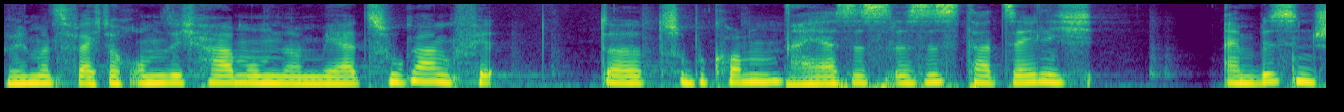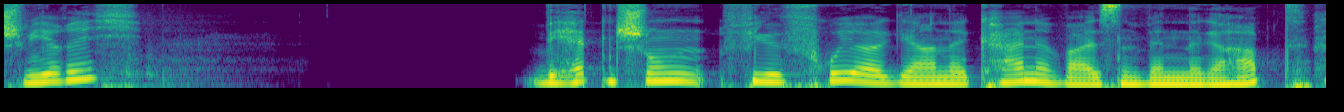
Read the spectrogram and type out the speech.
will man es vielleicht auch um sich haben, um da mehr Zugang für, da zu bekommen? Naja, es ist, es ist tatsächlich ein bisschen schwierig. Wir hätten schon viel früher gerne keine weißen Wände gehabt.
